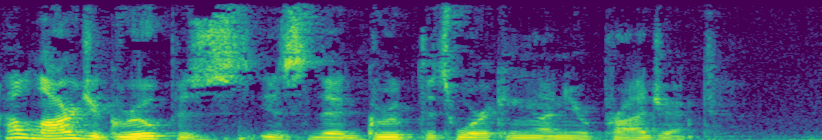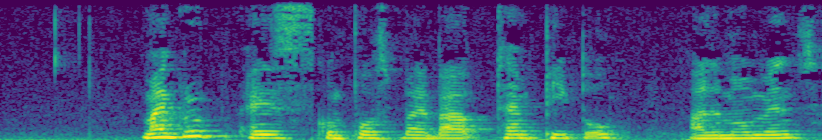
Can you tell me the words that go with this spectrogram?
How large a group is, is the group that's working on your project? My group is composed by about 10 people at the moment.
